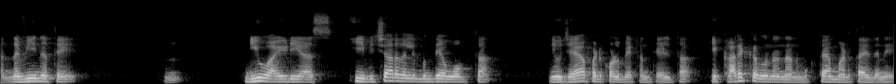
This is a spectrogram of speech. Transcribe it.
ನವೀನತೆ ನ್ಯೂ ಐಡಿಯಾಸ್ ಈ ವಿಚಾರದಲ್ಲಿ ಮುಂದೆ ಹೋಗ್ತಾ ನೀವು ಜಯ ಪಡ್ಕೊಳ್ಬೇಕಂತ ಹೇಳ್ತಾ ಈ ಕಾರ್ಯಕ್ರಮವನ್ನು ನಾನು ಮುಕ್ತಾಯ ಮಾಡ್ತಾ ಇದ್ದೇನೆ.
